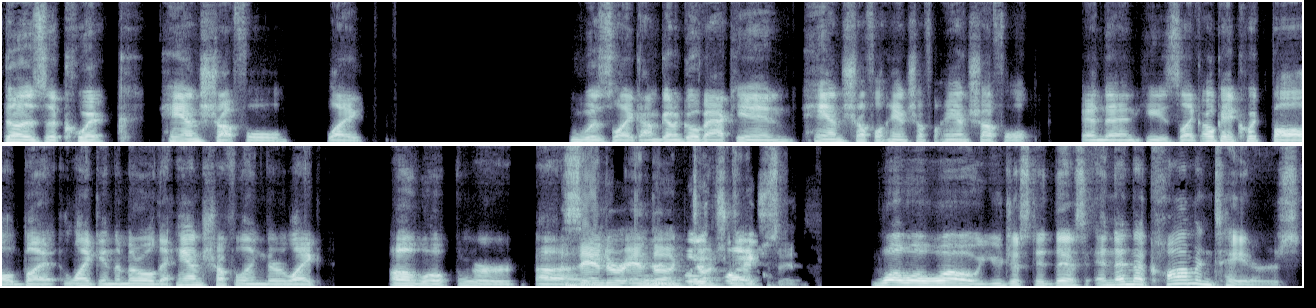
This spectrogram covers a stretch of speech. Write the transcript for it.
does a quick hand shuffle, like was like, I'm gonna go back in, hand shuffle, hand shuffle, hand shuffle, and then he's like, okay, quick ball, but like in the middle of the hand shuffling, they're like, oh well, or uh, Xander and the judge like- it. whoa, whoa, whoa, you just did this. And then the commentators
